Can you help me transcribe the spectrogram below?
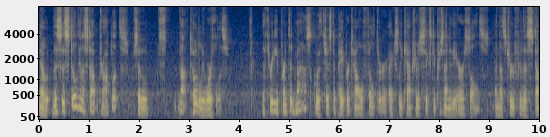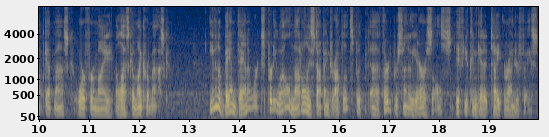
Now, this is still going to stop droplets, so it's not totally worthless. A 3D printed mask with just a paper towel filter actually captures 60% of the aerosols, and that's true for this stopgap mask or for my Alaska Micro Mask. Even a bandana works pretty well, not only stopping droplets, but 30% uh, of the aerosols, if you can get it tight around your face.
